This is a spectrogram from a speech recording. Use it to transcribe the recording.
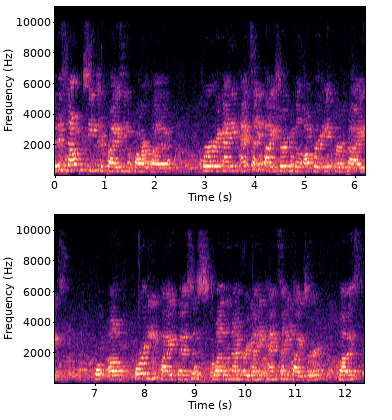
Let us now proceed to the pricing of our product. For organic hand sanitizer, we will offer it for a price of 45 pesos, while the non-organic hand sanitizer costs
